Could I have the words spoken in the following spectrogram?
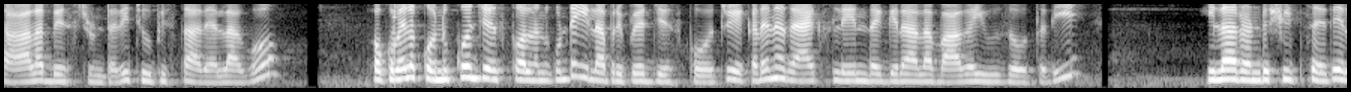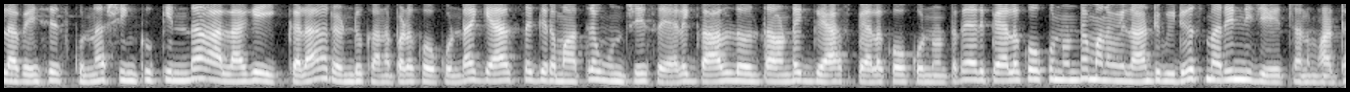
చాలా బెస్ట్ ఉంటుంది. చూపిస్తా అది ఎలాగో. ఒకవేళ కొనుక్కొని చేసుకోవాలనుకుంటే ఇలా ప్రిపేర్ చేసుకోవచ్చు. ఎక్కడైనా ర్యాక్స్ లేని దగ్గర అలా బాగా యూజ్ అవుతుంది. ఇలా రెండు షీట్స్ అయితే ఇలా వేసేసుకున్న. షింకు కింద అలాగే ఇక్కడ రెండు కనపడుకోకుండా గ్యాస్ దగ్గర మాత్రం ఉంచేసేయాలి. గాలి తోలుతా ఉంటే గ్యాస్ పేలకోకుండా ఉంటుంది. అది పేలకోకుండా ఉంటే మనం ఇలాంటి వీడియోస్ మరిన్ని చేయొచ్చు అనమాట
